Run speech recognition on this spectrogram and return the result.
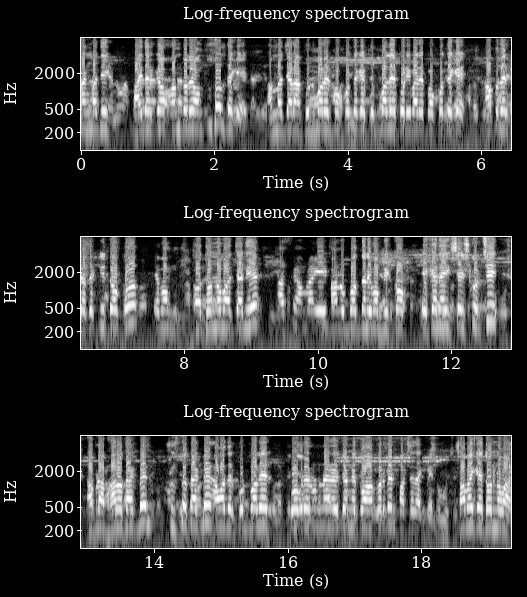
সাংবাদিক ভাইদেরকে অন্তরে অন্তঃস্থল থেকে, আমরা যারা ফুটবলের পক্ষ থেকে, ফুটবলের পরিবারের পক্ষ থেকে আপনাদের কাছে কৃতজ্ঞ এবং ধন্যবাদ জানিয়ে আজকে আমরা এই মানববন্ধন এবং বিক্ষোভ এখানেই শেষ করছি। আপনারা ভালো থাকবেন। সুস্থ থাকবেন আমাদের ফুটবলের প্রোগ্রাম উন্নয়নের জন্য দোয়া করবেন পাশে থাকবেন। সবাইকে ধন্যবাদ।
